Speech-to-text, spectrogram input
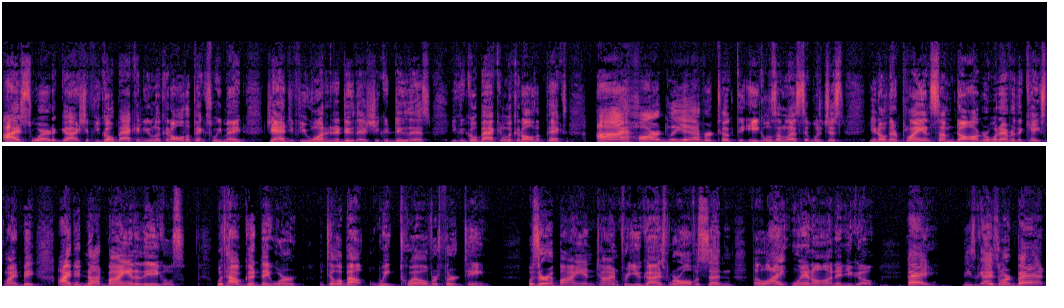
I swear to gosh, if you go back and you look at all the picks we made, Jad, if you wanted to do this, you could do this. You could go back and look at all the picks. I hardly ever took the Eagles unless it was just, you know, they're playing some dog or whatever the case might be. I did not buy into the Eagles with how good they were until about week 12 or 13. Was there a buy in time for you guys where all of a sudden the light went on and you go, hey, these guys aren't bad?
